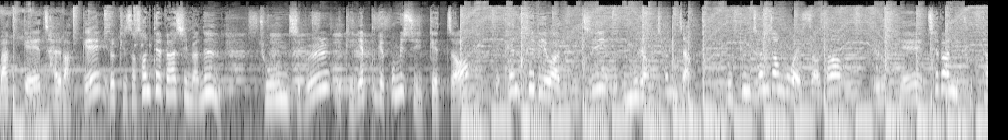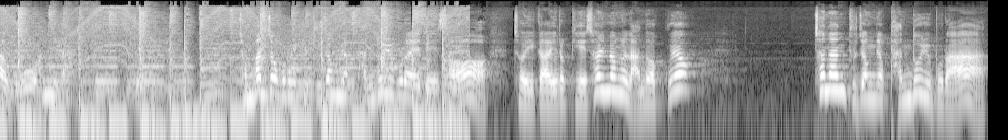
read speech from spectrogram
맞게 잘 맞게 이렇게 해서 선택을 하시면은 좋은 집을 이렇게 예쁘게 꾸밀 수 있겠죠. 이제 팬트리와든지 우물형 천장, 높은 천장고가 있어서 이렇게 체감이 좋다고 합니다. 이제 전반적으로 이렇게 두정역 반도유보라에 대해서 저희가 이렇게 설명을 나누었고요. 천안 두정역 반도 유보라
